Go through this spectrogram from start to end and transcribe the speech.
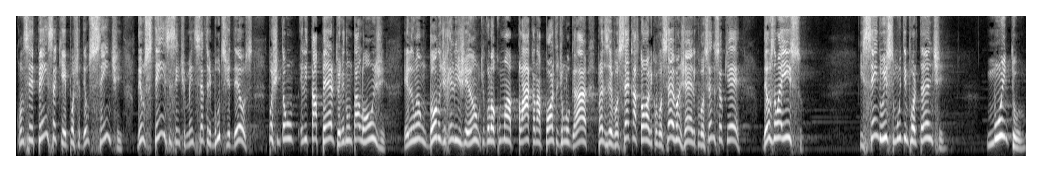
Quando você pensa que, poxa, Deus sente, Deus tem esses sentimentos, esses atributos de Deus, poxa, então Ele está perto, Ele não está longe. Ele não é um dono de religião que colocou uma placa na porta de um lugar para dizer você é católico, você é evangélico, você não sei o quê. Deus não é isso. E sendo isso muito importante, muito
